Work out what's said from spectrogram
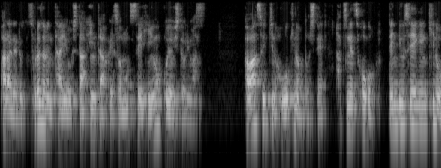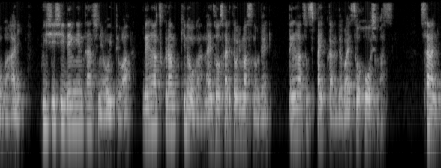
パラレル、それぞれに対応したインターフェースを持つ製品をご用意しております。パワースイッチの保護機能として、発熱保護、電流制限機能があり、VCC 電源端子においては、電圧クランプ機能が内蔵されておりますので、電圧スパイクからデバイスを保護します。さらに、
